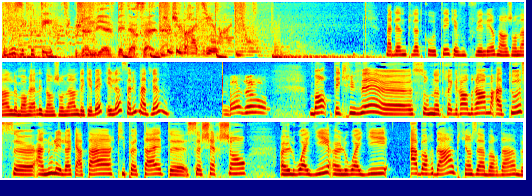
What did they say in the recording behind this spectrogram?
Vous écoutez Geneviève Peterson. Cube Radio. Madeleine Pilote-Côté, que vous pouvez lire dans le Journal de Montréal et dans le Journal de Québec. Et là, salut Madeleine. Bonjour. Bon, t'écrivais euh, sur notre grand drame à tous, euh, à nous les locataires, qui peut-être euh, se cherchons un loyer, un loyer abordable. Puis quand je dis abordable,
